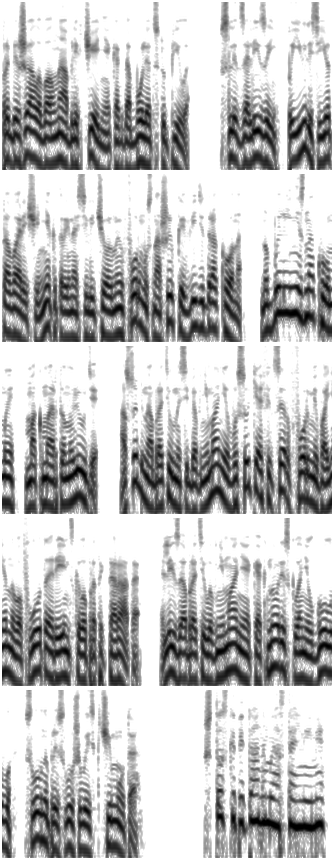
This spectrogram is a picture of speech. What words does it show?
пробежала волна облегчения, когда боль отступила. Вслед за Лизой появились ее товарищи. Некоторые носили черную форму с нашивкой в виде дракона, но были и незнакомые Макмертону люди – Особенно обратил на себя внимание высокий офицер в форме военного флота Рейнского протектората. Лиза обратила внимание, как Нори склонил голову, словно прислушиваясь к чему-то. «Что с капитаном и остальными?»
